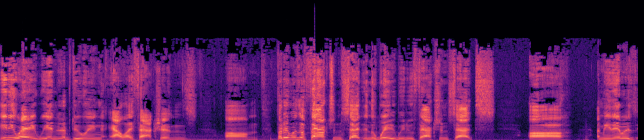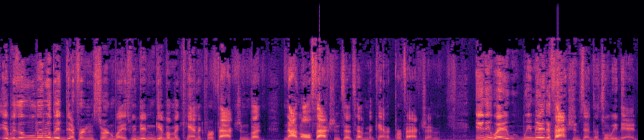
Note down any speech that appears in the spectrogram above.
anyway, we ended up doing ally factions, um, but it was a faction set in the way we do faction sets. Uh, I mean, it was it was a little bit different in certain ways. We didn't give a mechanic per faction, but not all faction sets have a mechanic per faction. Anyway, we made a faction set. That's what we did.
